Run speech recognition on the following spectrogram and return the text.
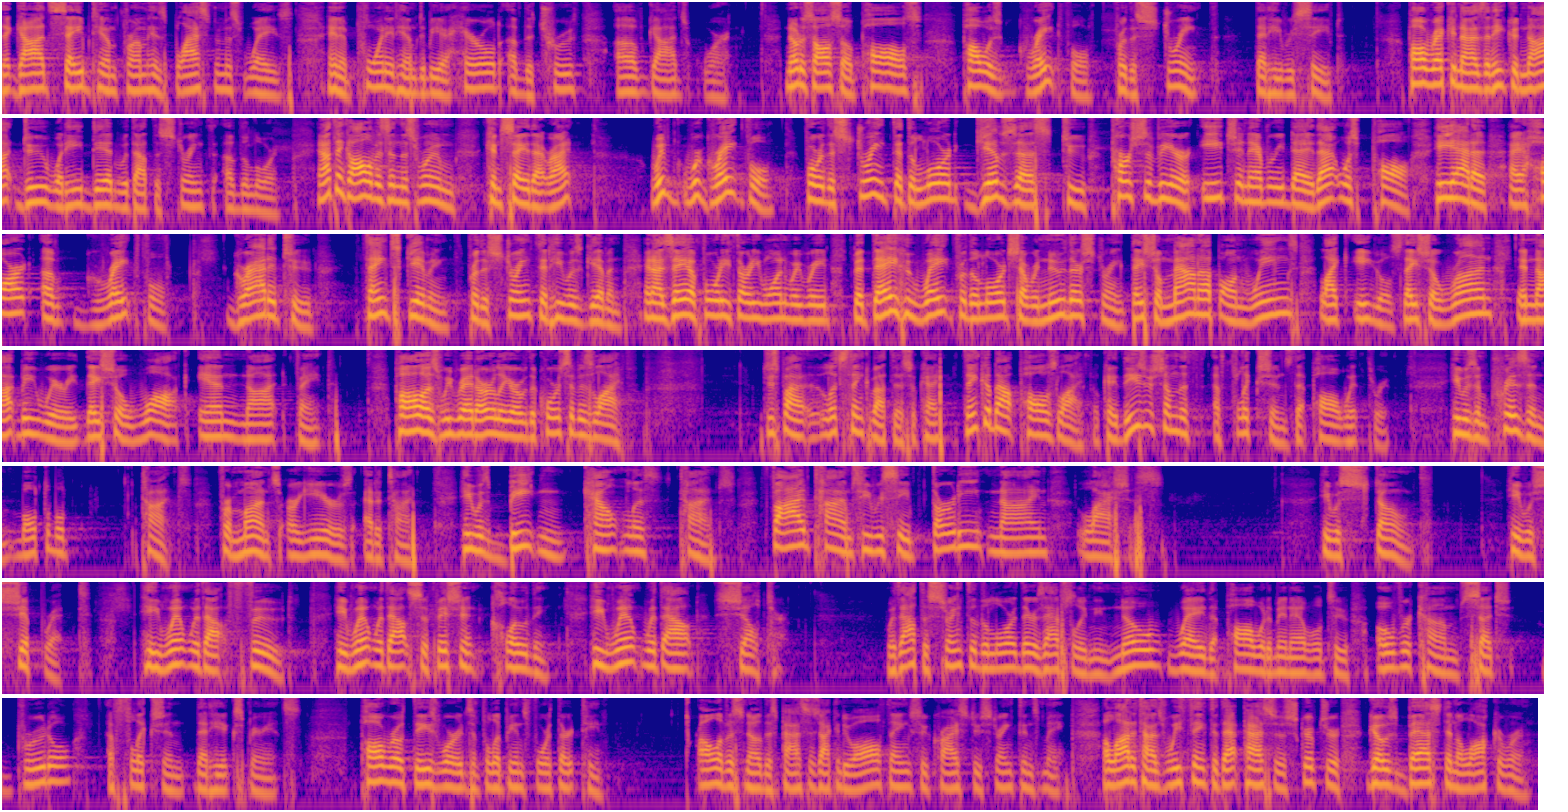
that God saved him from his blasphemous ways and appointed him to be a herald of the truth of God's word. Notice also Paul's Paul was grateful for the strength that he received. Paul recognized that he could not do what he did without the strength of the Lord. And I think all of us in this room can say that, right? we are grateful for the strength that the Lord gives us to persevere each and every day. That was Paul. He had a, a heart of grateful gratitude, thanksgiving for the strength that he was given. In Isaiah 40, 31, we read, But they who wait for the Lord shall renew their strength. They shall mount up on wings like eagles. They shall run and not be weary. They shall walk and not faint. Paul, as we read earlier, over the course of his life, just by, let's think about this, okay? Think about Paul's life, okay? These are some of the th- afflictions that Paul went through. He was imprisoned multiple times for months or years at a time. He was beaten countless times. Five times he received 39 lashes. He was stoned. He was shipwrecked. He went without food. He went without sufficient clothing. He went without shelter. Without the strength of the Lord, there is absolutely no way that Paul would have been able to overcome such brutal affliction that he experienced. Paul wrote these words in Philippians 4:13. All of us know this passage. I can do all things through Christ who strengthens me. A lot of times we think that that passage of scripture goes best in a locker room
